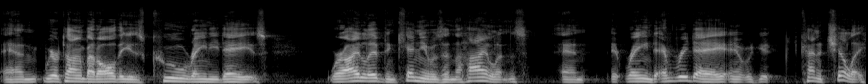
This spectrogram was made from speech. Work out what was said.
And we were talking about all these cool, rainy days. Where I lived in Kenya was in the highlands, and it rained every day, and it would get kind of chilly.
